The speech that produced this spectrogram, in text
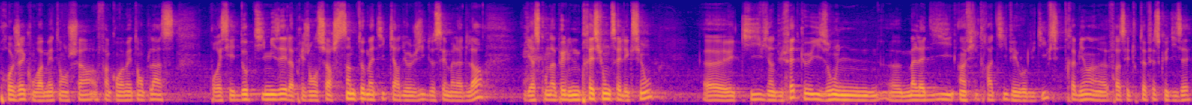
projets qu'on va, mettre en enfin, qu'on va mettre en place pour essayer d'optimiser la prise en charge symptomatique cardiologique de ces malades-là, il y a ce qu'on appelle une pression de sélection euh, qui vient du fait qu'ils ont une euh, maladie infiltrative évolutive. C'est très bien, enfin c'est tout à fait ce que disait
